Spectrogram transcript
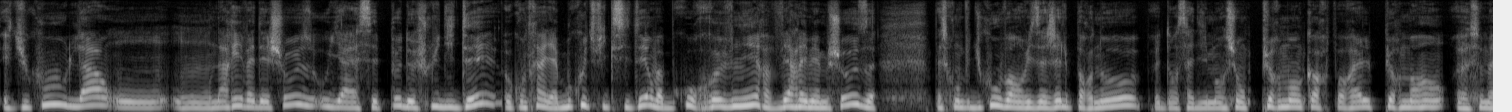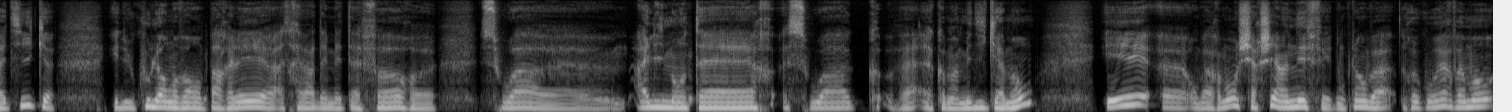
Et du coup, là, on, arrive à des choses où il y a assez peu de fluidité. Au contraire, il y a beaucoup de fixité. On va beaucoup revenir vers les mêmes choses parce qu'on du coup, on va envisager le porno dans sa dimension purement corporelle, purement euh, somatique. Et du coup, là, on va en parler euh, à travers des métaphores, euh, soit alimentaires, soit comme un médicament. Et on va vraiment chercher un effet. Donc là, on va recourir vraiment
